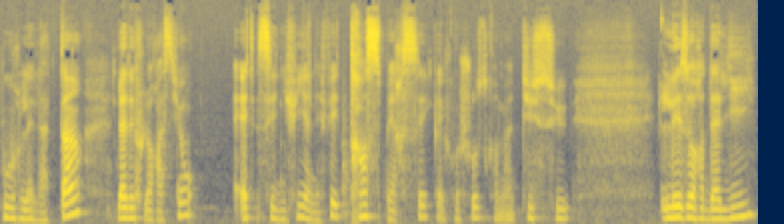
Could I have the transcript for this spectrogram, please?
pour les latins, la défloration signifie en effet transpercer quelque chose comme un tissu. Les ordalies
